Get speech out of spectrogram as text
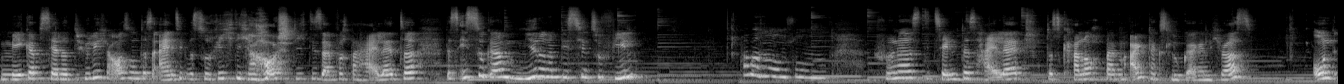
Make-up sehr natürlich aus und das Einzige, was so richtig heraussticht, ist einfach der Highlighter. Das ist sogar mir dann ein bisschen zu viel. Aber so, so ein schönes, dezentes Highlight, das kann auch beim Alltagslook eigentlich was. Und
